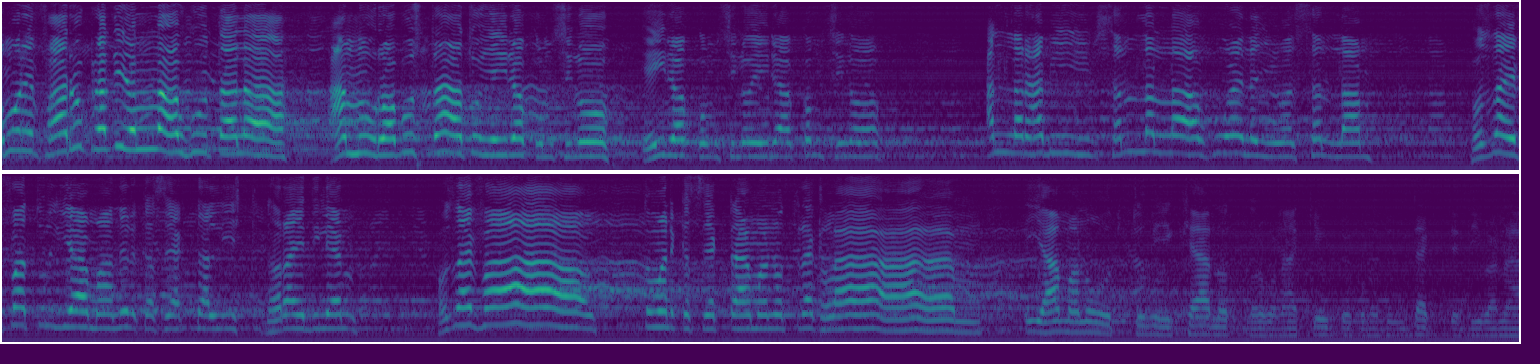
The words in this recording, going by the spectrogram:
অমরে ফারুক রাজি আল্লাহ আনুর অবস্থা তো এইরকম ছিল এইরকম ছিল এইরকম ছিল। আল্লাহর হাবিব সাল্লাল্লাহু আলাইহি ওয়াসাল্লাম হোজাইফাতুল ইয়ামানের কাছে একটা লিস্ট ধরাই দিলেন। হোজাইফা তোমার কাছে একটা আমানত রাখলাম। এই আমানত তুমি খেয়ানত করব না, কেউ কেউ কোনোদিন দেখতে দিবা না।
